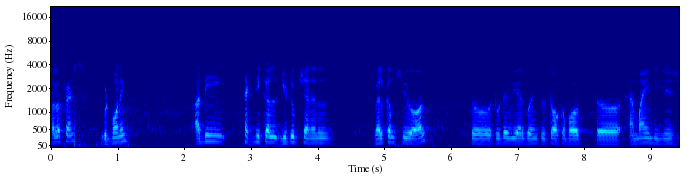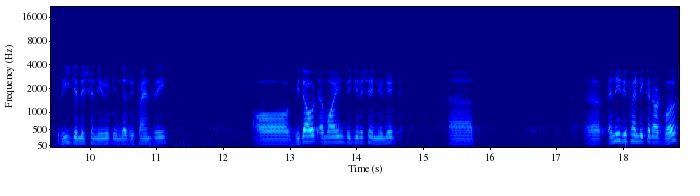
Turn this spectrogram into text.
Hello friends, good morning. Adi Technical YouTube channel welcomes you all. So today we are going to talk about uh, amine regeneration unit in the refinery. Or without amine regeneration unit, uh, uh, any refinery cannot work.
